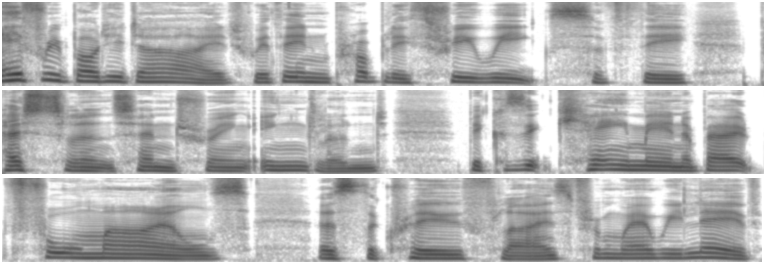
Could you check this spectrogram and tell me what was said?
everybody died within probably three weeks of the pestilence entering England because it came in about four miles as the crow flies from where we live.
